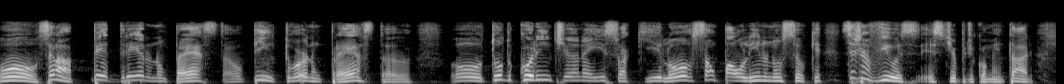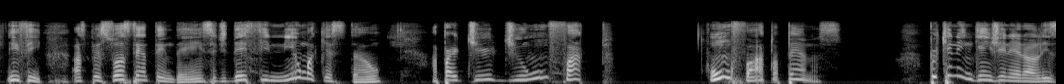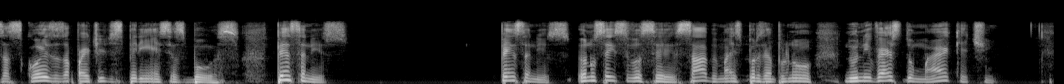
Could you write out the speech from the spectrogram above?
Ou, sei lá, pedreiro não presta, ou pintor não presta, ou todo corintiano é isso, aquilo, ou São Paulino não sei o quê. Você já viu esse, esse tipo de comentário? Enfim, as pessoas têm a tendência de definir uma questão a partir de um fato. Um fato apenas. Por que ninguém generaliza as coisas a partir de experiências boas? Pensa nisso. Pensa nisso. Eu não sei se você sabe, mas, por exemplo, no, no universo do marketing,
